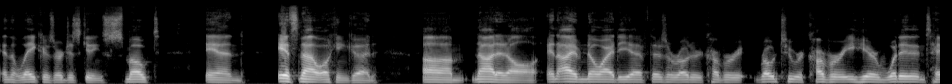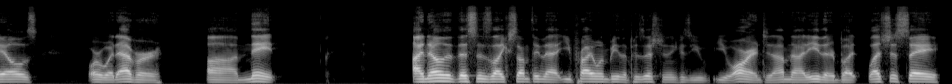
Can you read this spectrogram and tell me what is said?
And the Lakers are just getting smoked, and it's not looking good. Um, not at all. And I have no idea if there's a road to recovery, road to recovery here, what it entails, or whatever. Um, Nate, I know that this is like something that you probably wouldn't be in the position because you you aren't, and I'm not either. But let's just say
